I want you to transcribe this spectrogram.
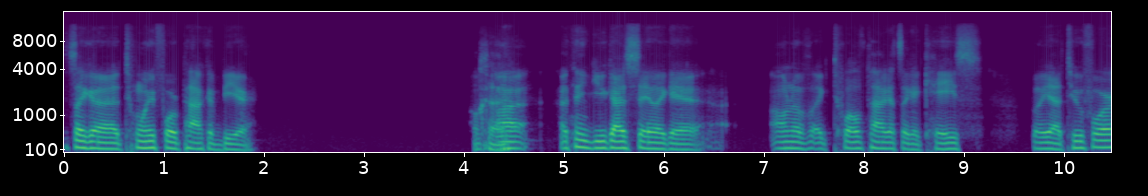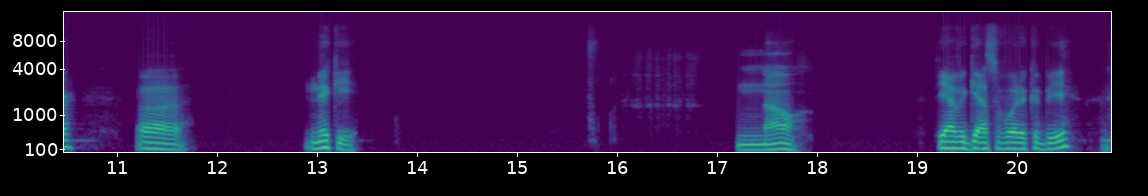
It's like a twenty four pack of beer. Okay. Uh, I think you guys say like a I don't know if like 12 packets like a case. But yeah, two four. Uh Mickey. No. Do you have a guess of what it could be?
